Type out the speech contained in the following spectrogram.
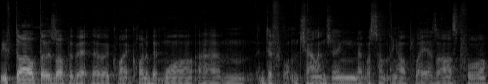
we've dialed those up a bit. They were quite quite a bit more um, difficult and challenging. That was something our players asked for.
